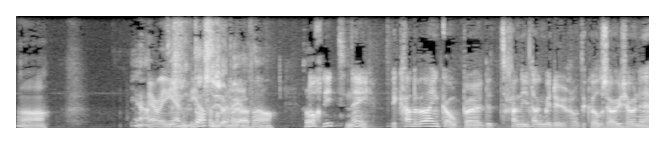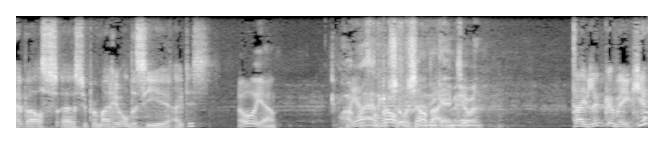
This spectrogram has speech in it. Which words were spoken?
Ah, Ja, Erwin, het je is een fantastisch apparaat. Nog niet? Nee. Ik ga er wel in kopen. Dit gaat niet lang meer duren. Want ik wilde sowieso een hebben als eh, Super Mario Odyssey eh, uit is. Oh ja. Maar je had Man, toch ik heb wel voor Zelda? Erwin. Tijdelijk, een weekje.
